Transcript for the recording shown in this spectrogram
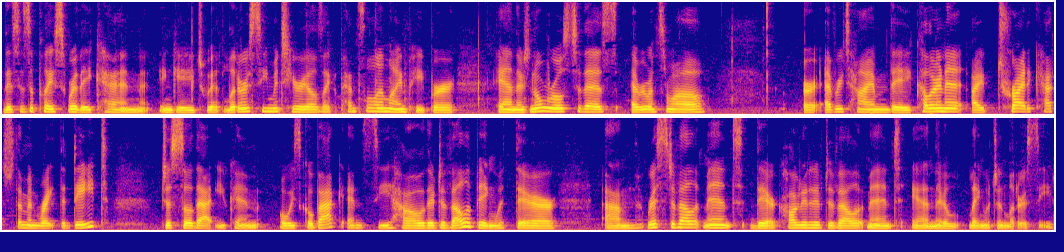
This is a place where they can engage with literacy materials like pencil and line paper and there's no rules to this. Every once in a while or every time they color in it, I try to catch them and write the date just so that you can always go back and see how they're developing with their um, risk development, their cognitive development, and their language and literacy.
